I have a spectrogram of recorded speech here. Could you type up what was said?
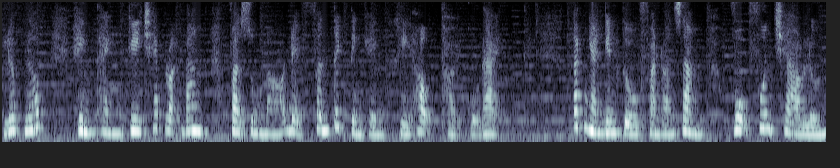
lớp lớp, hình thành ghi chép loại băng và dùng nó để phân tích tình hình khí hậu thời cổ đại. Các nhà nghiên cứu phán đoán rằng vụ phun trào lớn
